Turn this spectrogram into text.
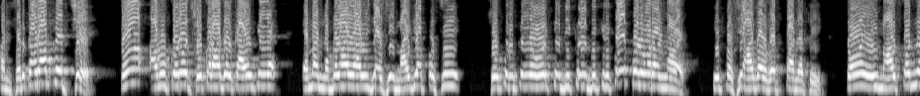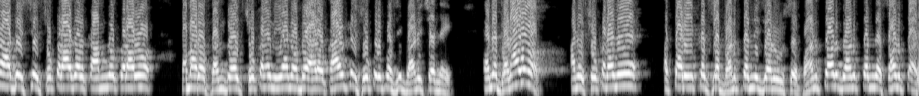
અને સરકાર આપે જ છે. તો આવું કરો છોકરા આગળ, કારણ કે એમાં નબળાઈ આવી છે. માગ્યા પછી છોકરું કે હોય કે દીકરો, દીકરી કોઈ પણ વરણ ના હોય, એ પછી આગળ વધતા નથી. તો એ માવતરનો આદેશ છે, છોકરા આગળ કામ નો કરાવો. તમારો ધંધો છોકરાને અહીંયા નો બેહારો કારણ કે છોકરું પછી ભણશે નહીં. એને ભણાવો અને છોકરાને અત્યારે એક જ છે, ભણતરની જરૂર છે. ભણતર ગણતર ને સણતર.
